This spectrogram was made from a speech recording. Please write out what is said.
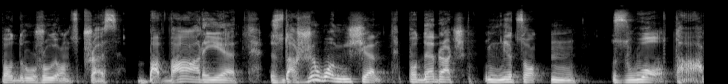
podróżując przez Bawarię, zdarzyło mi się podebrać nieco mm, złota.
